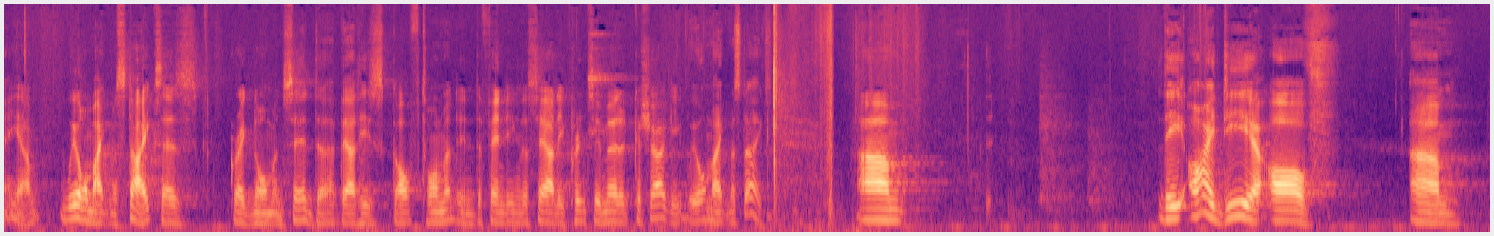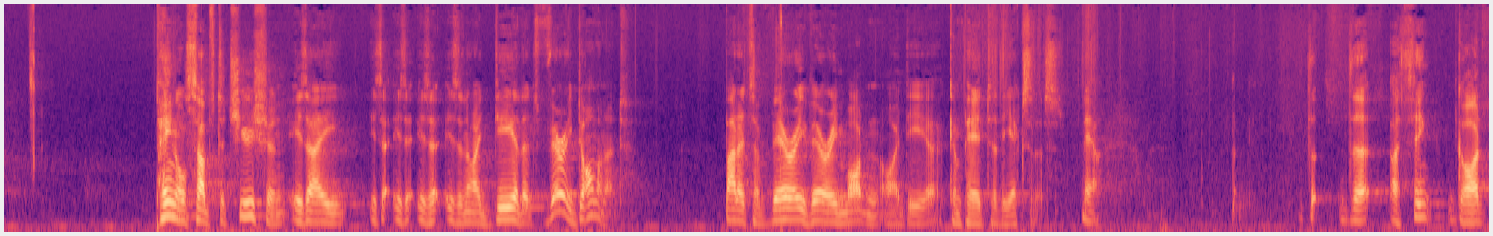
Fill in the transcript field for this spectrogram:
You know, we all make mistakes, as Greg Norman said uh, about his golf tournament in defending the Saudi prince who murdered Khashoggi. We all make mistakes. Um, the idea of um, penal substitution is, a, is, a, is, a, is, an idea that's very dominant, but it's a very, very modern idea compared to the Exodus. Now, the, the, I think God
